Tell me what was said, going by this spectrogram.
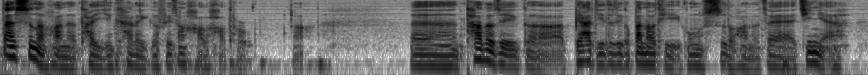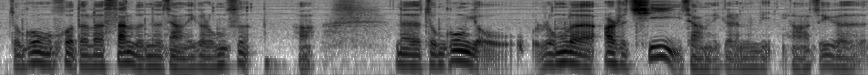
但是的话呢，他已经开了一个非常好的好头啊。嗯，他的这个比亚迪的这个半导体公司的话呢，在今年总共获得了三轮的这样的一个融资啊，那总共有融了二十七亿这样的一个人民币啊，这个，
